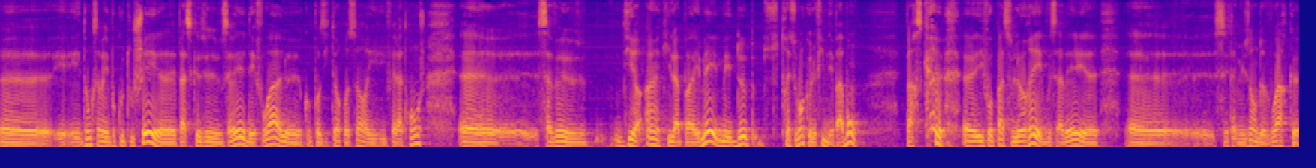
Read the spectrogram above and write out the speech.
Euh, et, donc ça m'avait beaucoup touché euh, parce que vous savez des fois le compositeur ressort il, fait la tronche euh, ça veut dire un qu'il n'a pas aimé mais deux très souvent que le film n'est pas bon parce que il faut pas se leurrer vous savez c'est amusant de voir que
